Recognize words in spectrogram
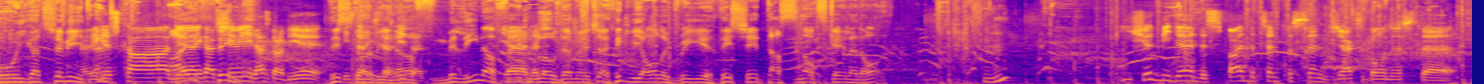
Oh, he got shimmied. And he and gets caught. I Yeah, he got think shimmy. That's gonna be it. This He's is gonna dead, be dead, enough. dead. Mileena fatal this- blow damage. I think we all agree this shit does not scale at all. Hmm. He should be dead despite the 10% Jax bonus that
